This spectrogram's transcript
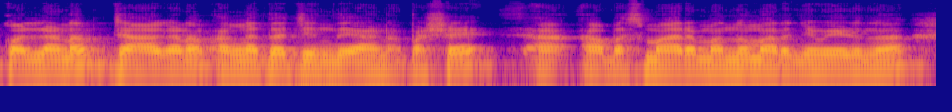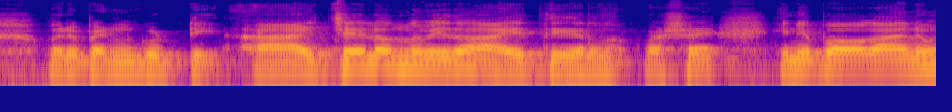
കൊല്ലണം ചാകണം അങ്ങനത്തെ ചിന്തയാണ്. പക്ഷേ അപസ്മാരം വന്ന് മറിഞ്ഞു വീഴുന്ന ഒരു പെൺകുട്ടി. ആഴ്ചയിലൊന്നു വീതം ആയിത്തീർന്നു. പക്ഷേ ഇനി പോകാനും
